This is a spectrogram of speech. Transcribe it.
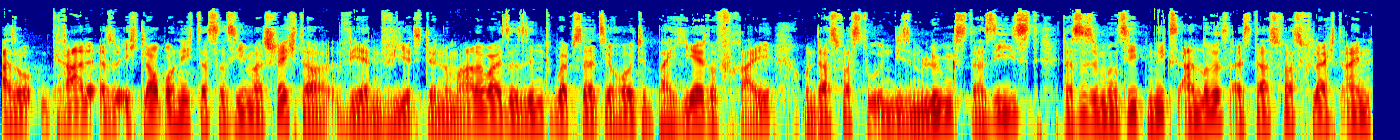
also gerade, also ich glaube auch nicht, dass das jemals schlechter werden wird, denn normalerweise sind Websites ja heute barrierefrei und das, was du in diesem Lynx da siehst, das ist im Prinzip nichts anderes als das, was vielleicht ein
